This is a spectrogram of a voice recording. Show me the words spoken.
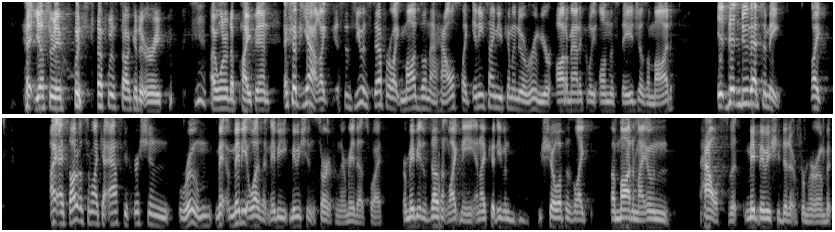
yesterday when Steph was talking to Uri, I wanted to pipe in. Except, yeah, like since you and Steph are like mods on the house, like anytime you come into a room, you're automatically on the stage as a mod. It didn't do that to me. Like, I, I thought it was from like a Ask a Christian room. Maybe it wasn't. Maybe maybe she didn't start from there. Maybe that's why. Or maybe it just doesn't like me, and I couldn't even show up as like a mod in my own house. But maybe, maybe she did it from her own. But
